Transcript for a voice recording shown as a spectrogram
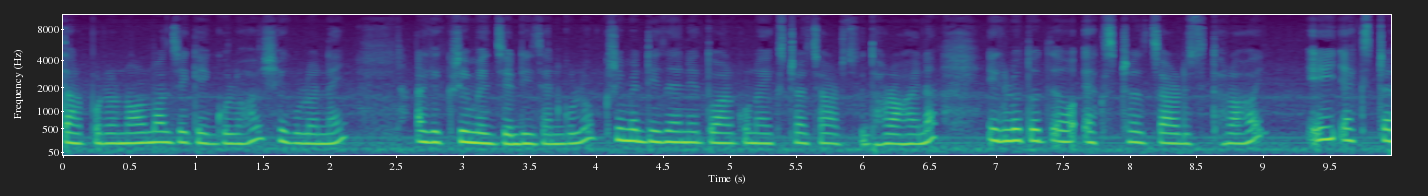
তারপরে নর্মাল যে কেকগুলো হয়, সেগুলো নেয়। আর কি ক্রিমের যে ডিজাইনগুলো ক্রিমের ডিজাইনে তো আর কোনো এক্সট্রা চার্জ ধরা হয় না। এগুলো তো এক্সট্রা চার্জ ধরা হয়। এই এক্সট্রা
